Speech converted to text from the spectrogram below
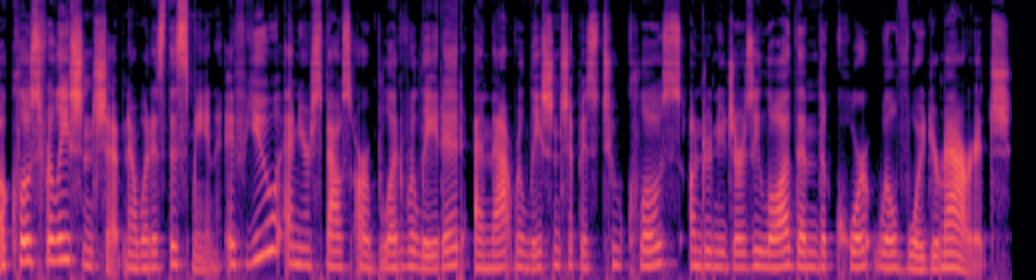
a close relationship. Now, what does this mean? If you and your spouse are blood related and that relationship is too close under New Jersey law, then the court will void your marriage.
